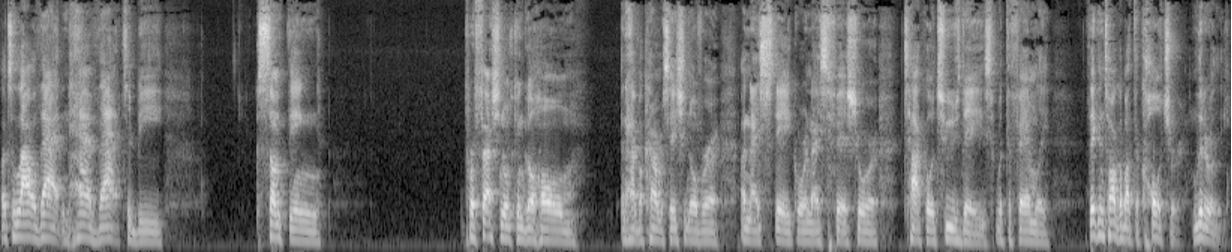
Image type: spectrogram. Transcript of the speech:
Let's allow that and have that to be something professionals can go home and have a conversation over a, a, nice steak or a nice fish or taco Tuesdays with the family. They can talk about the culture, literally.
